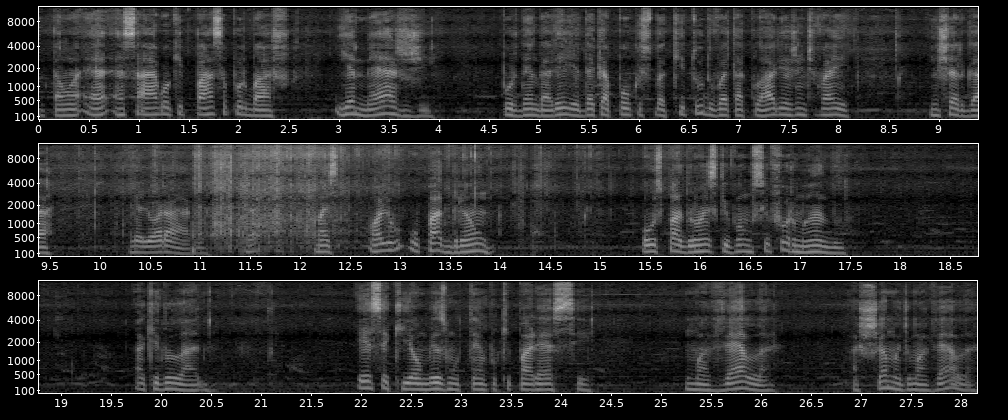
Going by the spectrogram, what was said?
Então é essa água que passa por baixo e emerge por dentro da areia, daqui a pouco isso daqui tudo vai estar claro e a gente vai enxergar melhor a água. Né? Mas olha o padrão, ou os padrões que vão se formando aqui do lado. Esse aqui, ao mesmo tempo que parece uma vela, a chama de uma vela,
